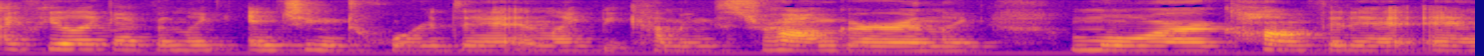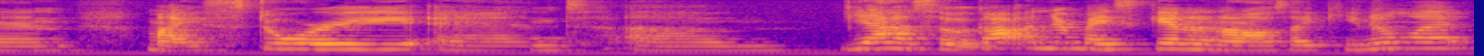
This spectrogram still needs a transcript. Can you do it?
I feel like I've been like inching towards it and like becoming stronger and like more confident in my story and um, yeah so it got under my skin and I was like you know what?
